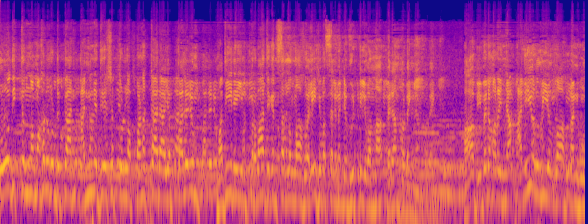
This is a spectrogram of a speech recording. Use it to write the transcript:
ചോദിക്കുന്ന മഹർ കൊടുക്കാൻ അന്യദേശത്തുള്ള പണക്കാരായ പലരും മദീനയിൽ പ്രവാചകൻ സല്ലല്ലാഹു അലൈഹി വസല്ലമയുടെ വീട്ടിൽ വന്ന വരാൻ തുടങ്ങി. ആ വിവരമറിഞ്ഞ അലി റളിയല്ലാഹു അൻഹു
